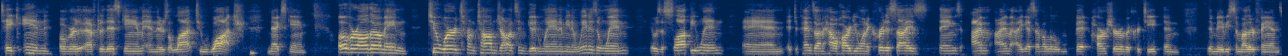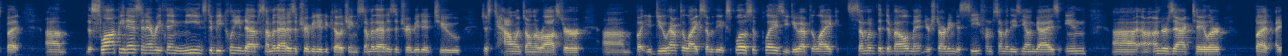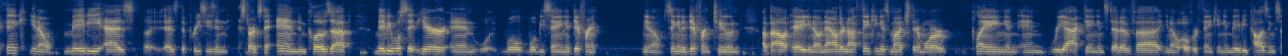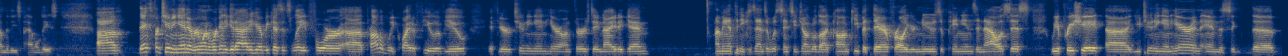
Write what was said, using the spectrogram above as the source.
take in over after this game, and there's a lot to watch next game. overall, though, I mean, two words from Tom Johnson: good win. I mean, a win is a win. It was a sloppy win, and it depends on how hard you want to criticize things. I'm, I'm, I guess, I'm a little bit harsher of a critique than than maybe some other fans, but. Um, the sloppiness and everything needs to be cleaned up. Some of that is attributed to coaching. Some of that is attributed to just talent on the roster. Um, but you do have to like some of the explosive plays. You do have to like some of the development you're starting to see from some of these young guys in uh, under Zac Taylor. But I think you know maybe as uh, as the preseason starts to end and close up, maybe we'll sit here and we'll we'll be saying a different you know singing a different tune about hey you know now they're not thinking as much they're more playing and, and reacting instead of uh, you know overthinking and maybe causing some of these penalties. Um, thanks for tuning in everyone. We're going to get out of here because it's late for uh, probably quite a few of you if you're tuning in here on thursday night again I'm Anthony Cosenza with CincyJungle.com. Keep it there for all your news, opinions, analysis. We appreciate uh, you tuning in here and, and the, the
